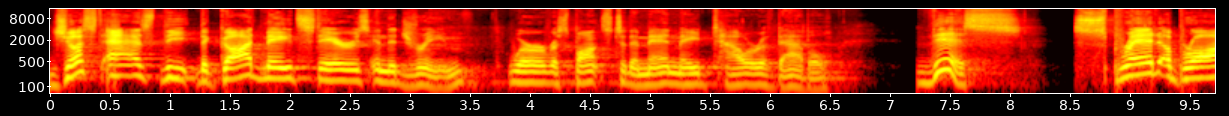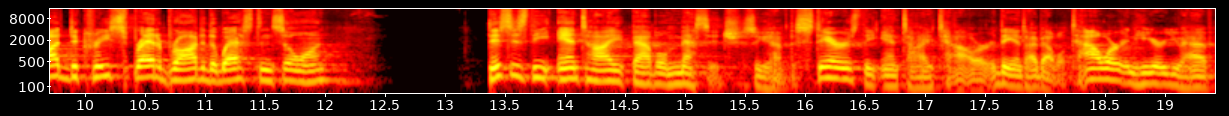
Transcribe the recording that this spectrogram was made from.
Just as the, the God made stairs in the dream were a response to the man made Tower of Babel, this spread abroad decree, spread abroad to the west, and so on. This is the anti Babel message. So you have the stairs, the anti tower, the anti Babel tower, and here you have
